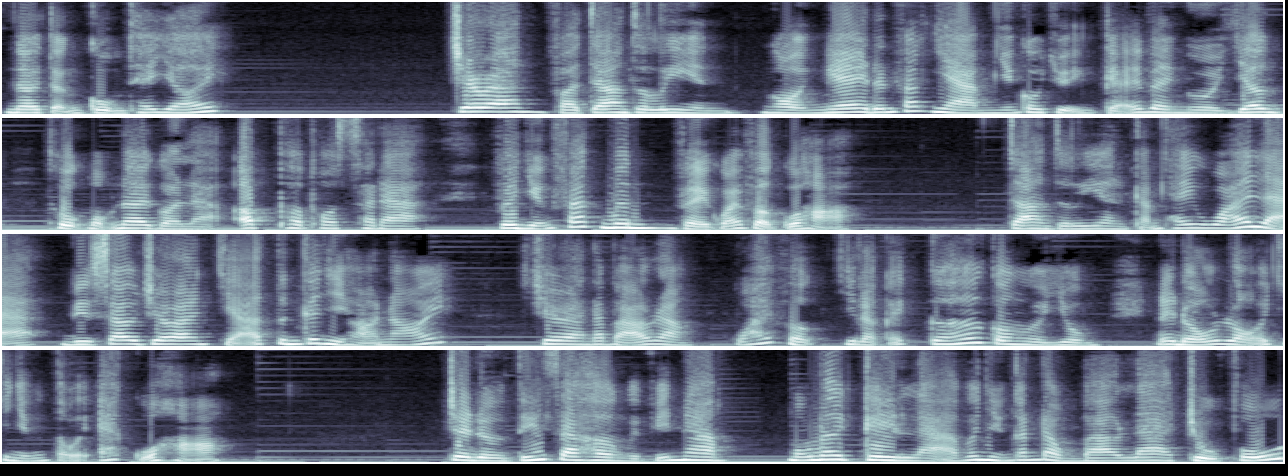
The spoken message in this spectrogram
nơi tận cùng thế giới. Gerard và Dandelion ngồi nghe đến phát nhàm những câu chuyện kể về người dân thuộc một nơi gọi là Upper Posada về những phát minh về quái vật của họ. Dandelion cảm thấy quái lạ vì sao Gerard chả tin cái gì họ nói. Gerard đã bảo rằng quái vật chỉ là cái cớ con người dùng để đổ lỗi cho những tội ác của họ. Trên đường tiến xa hơn về phía nam, một nơi kỳ lạ với những cánh đồng bao la trù phú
